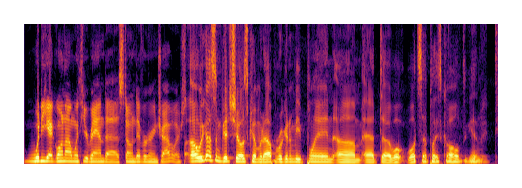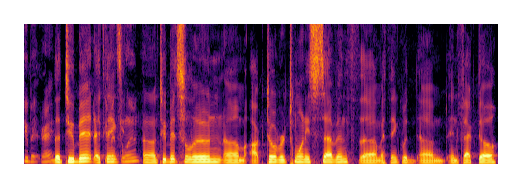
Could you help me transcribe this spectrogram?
what do you got going on with your band, uh, Stoned Evergreen Travelers? Oh, we got some good shows coming up. We're gonna be playing um, at uh, what, what's that place called again? Two bit, right? The Two Bit, I think. Saloon? Uh, Two Bit Saloon, um, October twenty seventh. Um, I think with um, Infecto.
